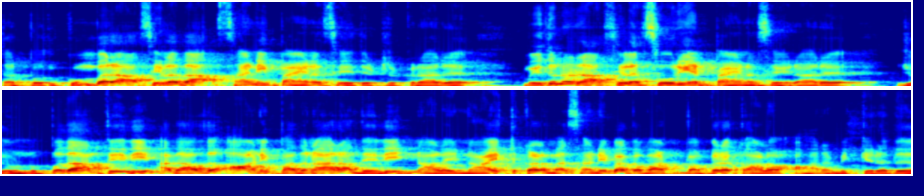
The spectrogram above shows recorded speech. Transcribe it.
தற்போது கும்ப ராசியில் தான் சனி பயணம் செய்துட்ருக்கிறாரு மிதுன ராசியில் சூரியன் பயணம் செய்கிறாரு ஜூன் முப்பதாம் தேதி அதாவது ஆணி பதினாறாம் தேதி நாளை ஞாயிற்றுக்கிழமை சனி பகவான் வக்ர காலம் ஆரம்பிக்கிறது.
